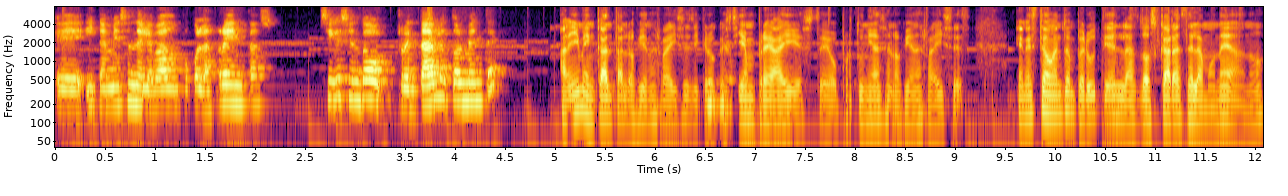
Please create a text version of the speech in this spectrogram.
eh, y también se han elevado un poco las rentas. ¿Sigue siendo rentable actualmente? A mí me encantan los bienes raíces y creo que siempre hay este, oportunidades en los bienes raíces. En este momento en Perú tienes las dos caras de la moneda, ¿no?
